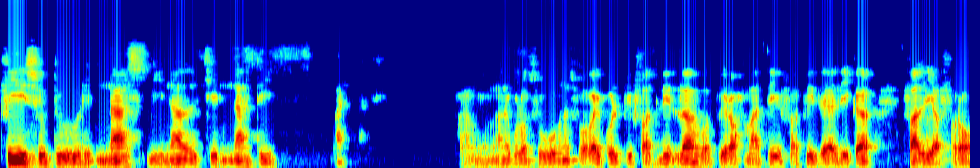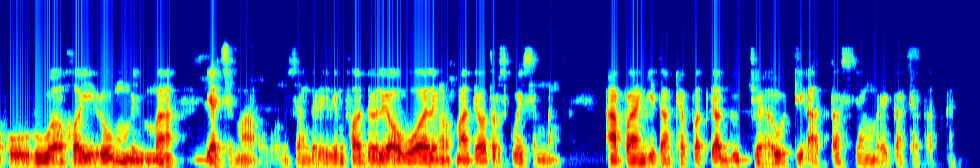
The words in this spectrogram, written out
fi sudurin nas minal jinnati Paham ya? Mana kalau suwun kul bi fadlillah wa bi rahmati fa bi dzalika falyafrahu huwa khairum mimma yajma'un. Sangger eling fadli Allah, eling rahmati Allah terus kue seneng. Apa yang kita dapatkan itu jauh di atas yang mereka dapatkan.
